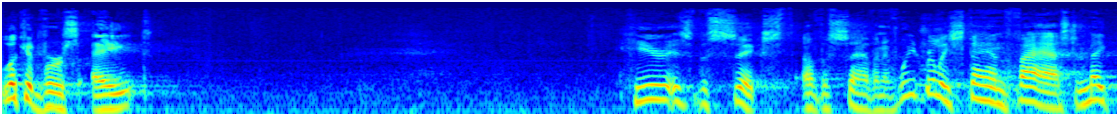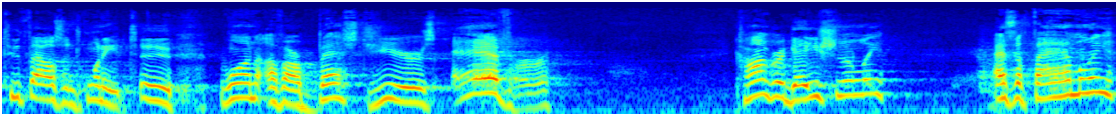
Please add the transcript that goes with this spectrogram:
Look at verse 8 Here is the sixth of the seven. If we'd really stand fast and make 2022 one of our best years ever, congregationally, as a family,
